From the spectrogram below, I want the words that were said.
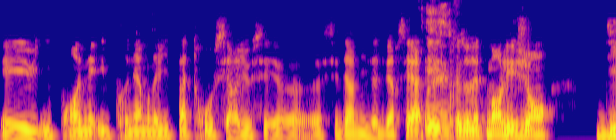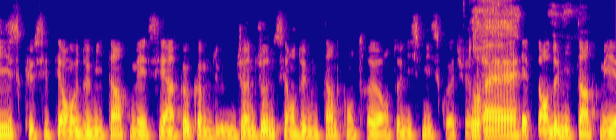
et il, prenait, il prenait à mon avis pas trop au sérieux ses, euh, ses derniers adversaires. Et très honnêtement, les gens disent que c'était en demi-teinte, mais c'est un peu comme John Jones c'est en demi-teinte contre Anthony Smith quoi. Tu vois, ouais. en demi-teinte, mais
